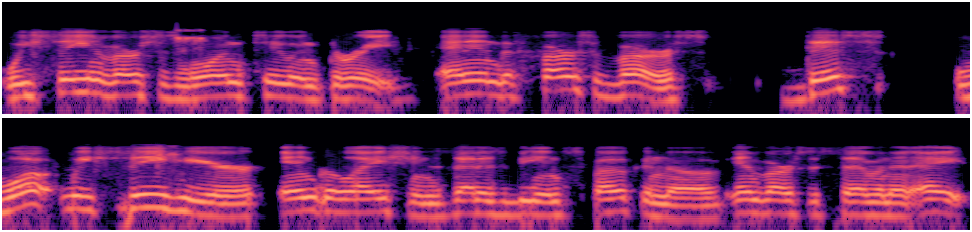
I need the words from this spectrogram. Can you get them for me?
we see in verses 1, 2, and 3. And in the first verse, this what we see here in Galatians that is being spoken of in verses 7 and 8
